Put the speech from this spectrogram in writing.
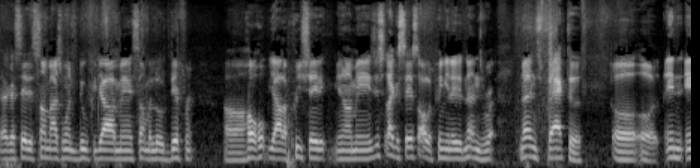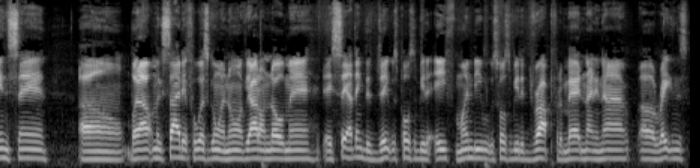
like I said, it's something I just want to do for y'all, man. Something a little different. Uh, hope y'all appreciate it. You know what I mean? It's just like I said, it's all opinionated. Nothing's nothing's factor uh, uh in insane. Um, but I'm excited for what's going on. If y'all don't know, man, they say I think the date was supposed to be the eighth Monday. It was supposed to be the drop for the Madden 99 uh, ratings.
